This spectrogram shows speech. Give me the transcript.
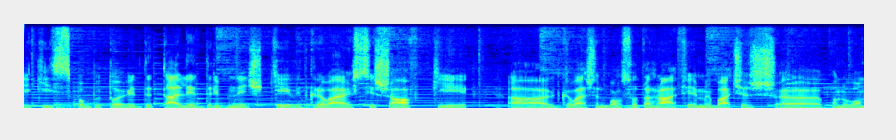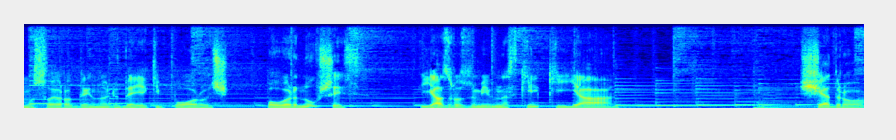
якісь побутові деталі, дрібнички, відкриваєш ці шафки, відкриваєш альбом з фотографіями, бачиш е, по-новому свою родину, людей, які поруч. Повернувшись, я зрозумів, наскільки я щедро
